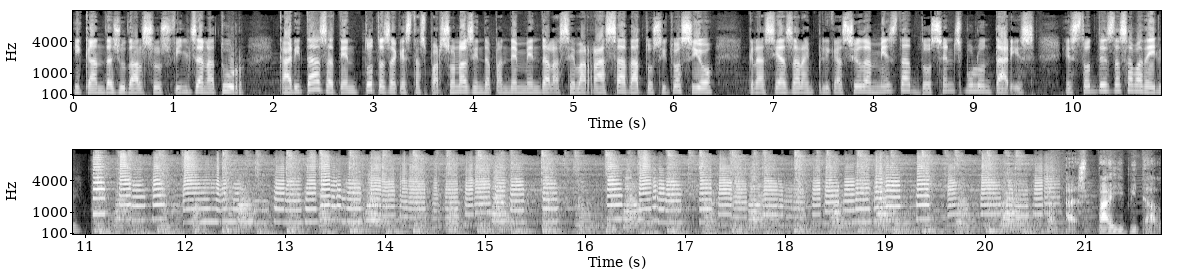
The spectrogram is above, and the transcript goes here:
i que han d'ajudar els seus fills en atur. Càritas atén totes aquestes persones independentment de la seva raça, edat o situació gràcies a la implicació de més de 200 voluntaris. És tot des de Sabadell. Espai Vital.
